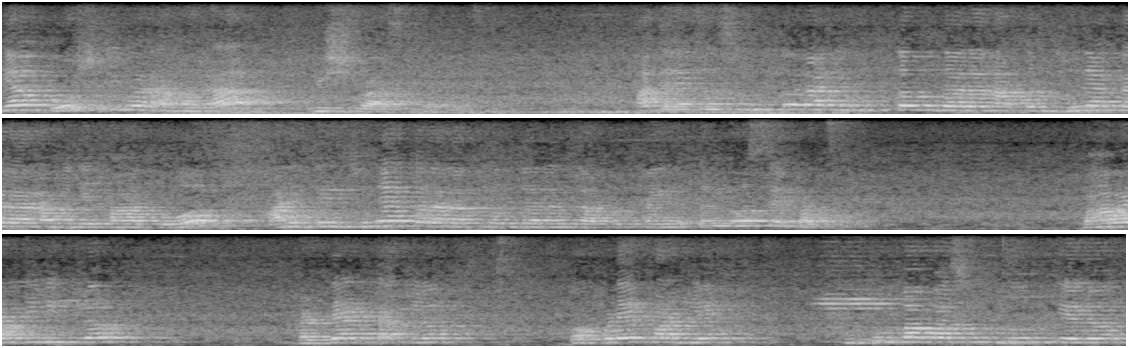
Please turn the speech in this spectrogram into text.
या गोष्टीवर आम्हाला विश्वास करायचा आता याचं सुंदर आणि उत्तम उदाहरण आपण जुन्या करारामध्ये पाहतो. आणि ते जुन्या करारातलं उदाहरण जर आपण पाहिलं तर योसेफाचं. भावांनी विकलं खड्ड्यात टाकलं कपडे पाडले कुटुंबापासून दूर केलं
